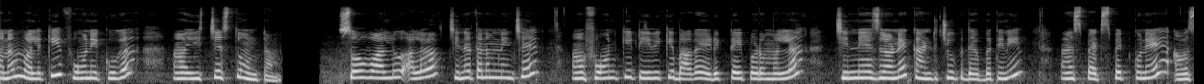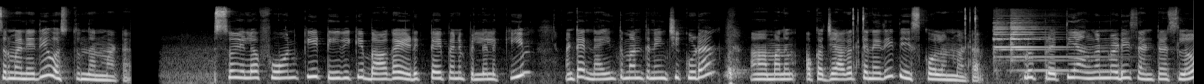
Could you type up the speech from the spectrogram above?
మనం వాళ్ళకి ఫోన్ ఎక్కువగా ఇచ్చేస్తూ ఉంటాం. సో వాళ్ళు అలా చిన్నతనం నుంచే ఫోన్కి టీవీకి బాగా ఎడిక్ట్ అయిపోవడం వల్ల చిన్న ఏజ్లోనే కంటి చూపు దెబ్బతిని స్పెట్స్ పెట్టుకునే అవసరం అనేది వస్తుందన్నమాట. సో ఇలా ఫోన్కి టీవీకి బాగా ఎడిక్ట్ అయిపోయిన పిల్లలకి అంటే నైన్త్ మంత్ నుంచి కూడా మనం ఒక జాగ్రత్త అనేది తీసుకోవాలన్నమాట. ఇప్పుడు ప్రతి అంగన్వాడీ సెంటర్స్లో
